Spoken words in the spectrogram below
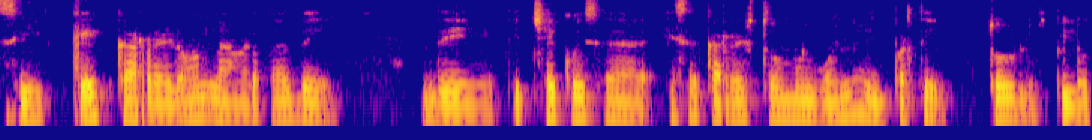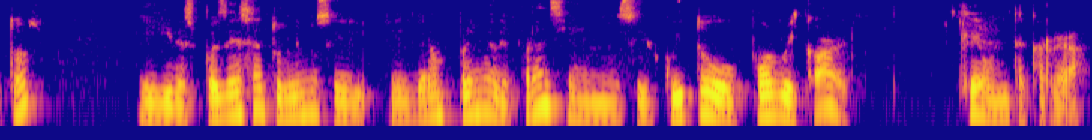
Sí, qué carrerón, la verdad, de, de, Checo esa, esa carrera estuvo muy buena, en parte todos los pilotos. Y después de esa tuvimos el, Gran Premio de Francia en el circuito Paul Ricard. Qué bonita carrera.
